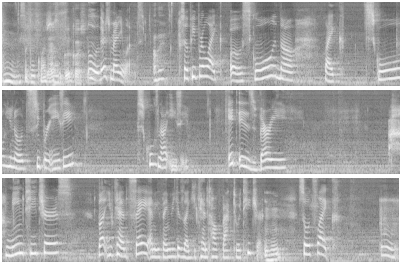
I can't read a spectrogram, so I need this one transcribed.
That's a good question. That's a good question. Ooh, there's many ones. Okay. So people are like, oh, school, no, like school, you know, it's super easy. School's not easy. It is very uh, mean teachers, but you can't say anything because like you can't talk back to a teacher. Mm-hmm. So it's like, mm.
